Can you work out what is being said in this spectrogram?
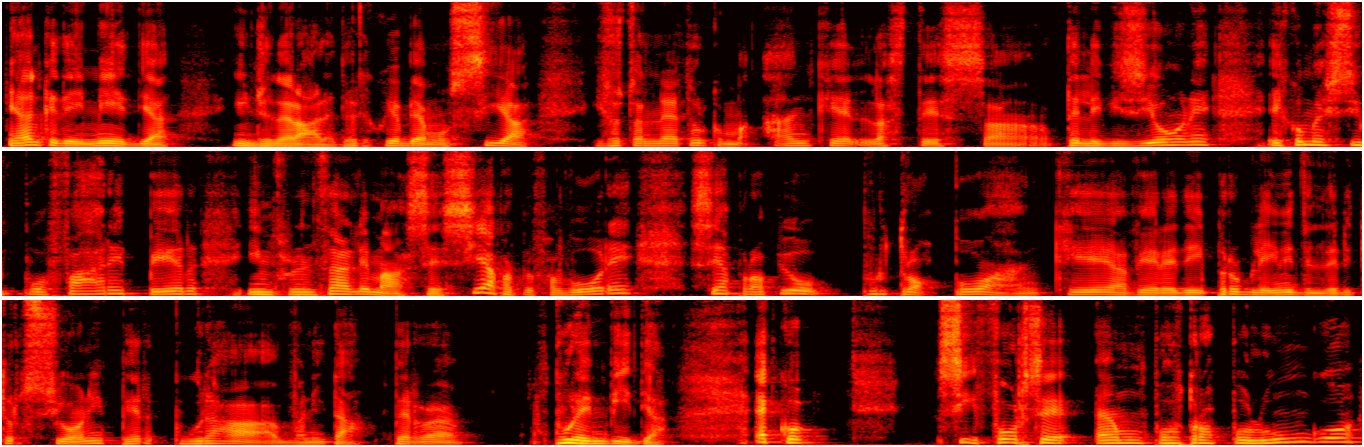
e anche dei media in generale, perché qui abbiamo sia i social network ma anche la stessa televisione e come si può fare per influenzare le masse, sia a proprio favore, sia proprio purtroppo anche avere dei problemi, delle ritorsioni per pura vanità, per pura invidia. Ecco, sì, forse è un po' troppo lungo,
